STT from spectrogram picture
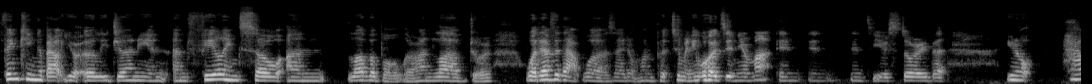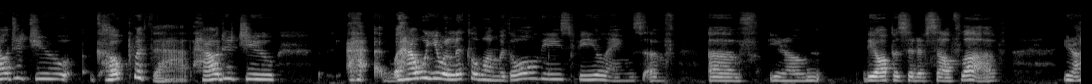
thinking about your early journey and, and feeling so unlovable or unloved or whatever that was. I don't want to put too many words in your mind in, in, into your story, but you know, how did you cope with that? How did you how, were you a little one with all these feelings of of you know the opposite of self-love? You know,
